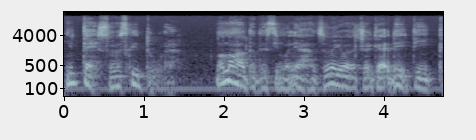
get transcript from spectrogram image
il testo, la scrittura non ho altre testimonianze, non è che vado a cercare dei tic,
